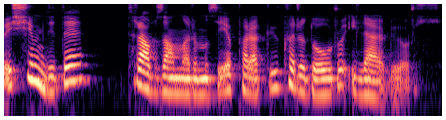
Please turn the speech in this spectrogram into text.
Ve şimdi de trabzanlarımızı yaparak yukarı doğru ilerliyoruz.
